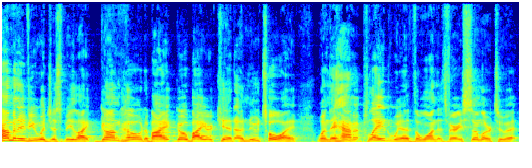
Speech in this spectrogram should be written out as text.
How many of you would just be like gung ho to buy, go buy your kid a new toy when they haven't played with the one that's very similar to it?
